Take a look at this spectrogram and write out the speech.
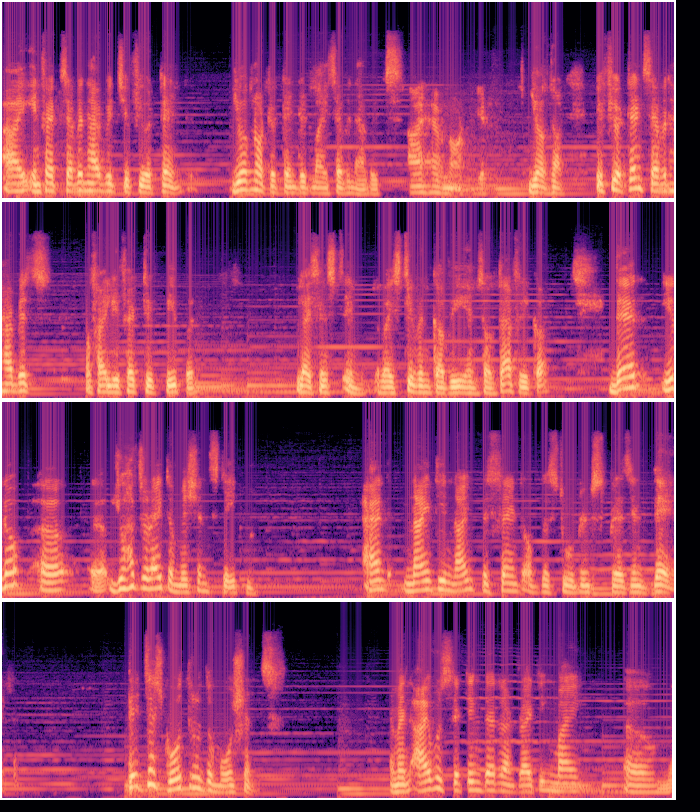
I, in fact, Seven Habits, if you attend, you have not attended my Seven Habits. I have not, yes. You have not. If you attend Seven Habits of Highly Effective People, licensed in by Stephen Covey in South Africa, there, you know, uh, uh, you have to write a mission statement. And 99% of the students present there, they just go through the motions. I mean, I was sitting there and writing my um,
